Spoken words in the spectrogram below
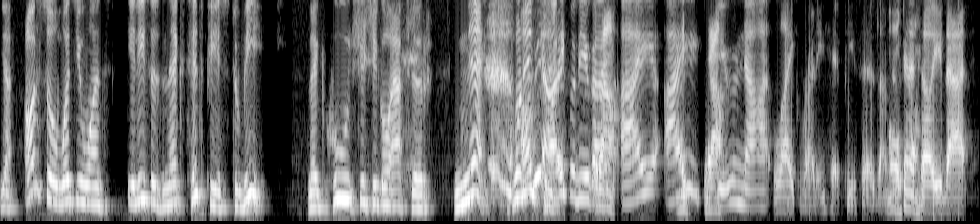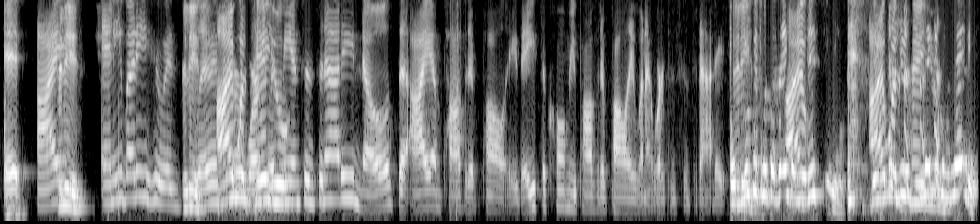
yeah, also what you want Elisa's next hit piece to be. Like who should she go after next? For I'll be instance- honest with you guys. Brown. I I Brown. do not like writing hit pieces. I'm just Oh, going to tell you that. It I Elise. anybody who has Elise, lived I or will worked with you- me in Cincinnati knows that I am positive Polly. They used to call me positive Polly when I worked in Cincinnati. But Elise, look at what the Bengals I- did to you. I They will did you pay you- negative Nelly,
